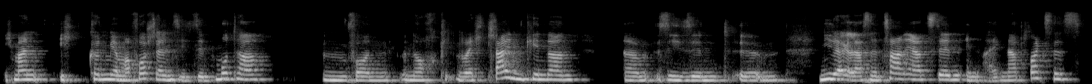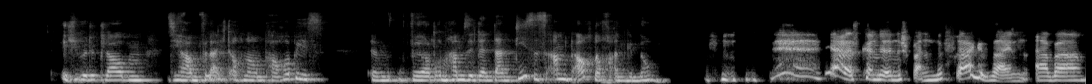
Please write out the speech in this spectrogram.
Ich meine, ich könnte mir mal vorstellen, Sie sind Mutter ähm, von noch recht kleinen Kindern. Ähm, Sie sind ähm, niedergelassene Zahnärztin in eigener Praxis. Ich würde glauben, Sie haben vielleicht auch noch ein paar Hobbys. Ähm, warum haben Sie denn dann dieses Amt auch noch angenommen? Ja, das könnte eine spannende Frage sein. Aber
